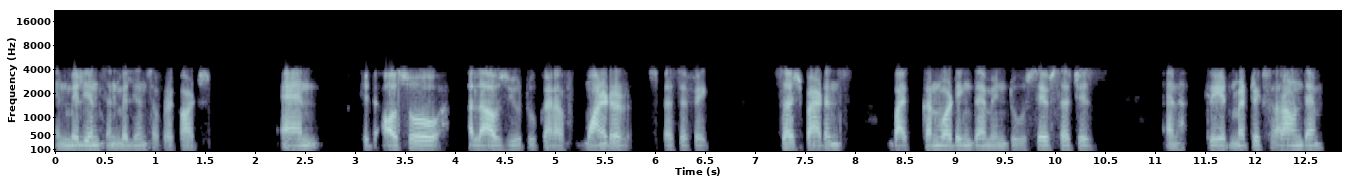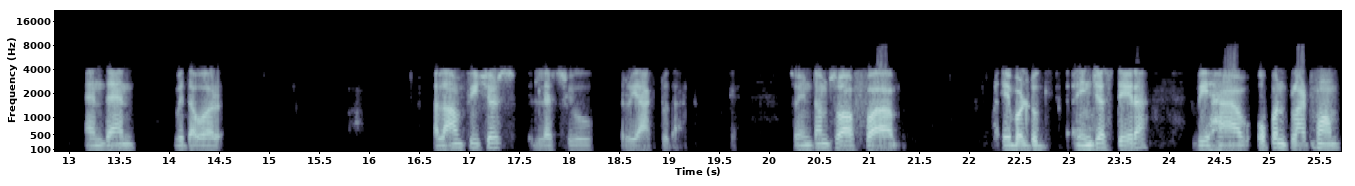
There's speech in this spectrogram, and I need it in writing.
in millions and millions of records. And it also allows you to kind of monitor specific search patterns by converting them into safe searches and create metrics around them. And then with our alarm features, it lets you react to that. Okay. So in terms of uh, able to ingest data, we have open platform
